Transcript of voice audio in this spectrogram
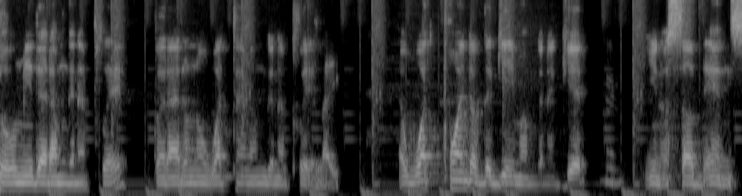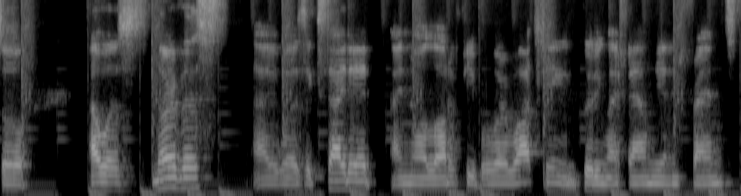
told me that I'm gonna play, but I don't know what time I'm gonna play. Like at what point of the game I'm gonna get, Mm. you know, subbed in. So I was nervous. I was excited. I know a lot of people were watching, including my family and friends.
